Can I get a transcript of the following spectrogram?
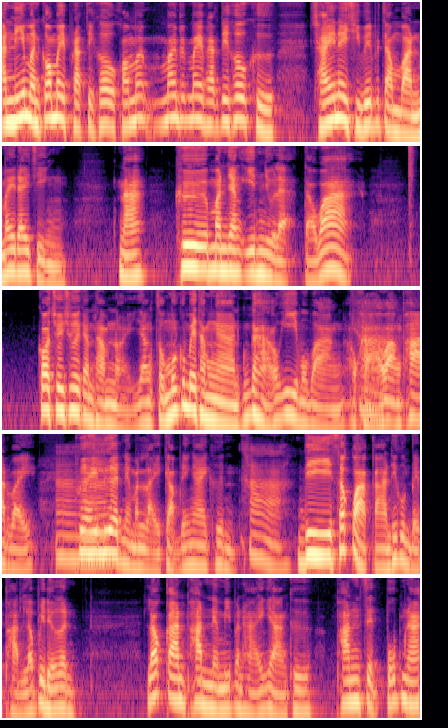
อันนี้มันก็ไม่ practical เขาไม่ไม่ไม่ practical คือใช้ในชีวิตประจำวันไม่ได้จริงนะ คือมันยังอินอยู่แหละ แต่ว่า ก็ช่วยๆกันทำหน่อย อย่างสมมุติคุณไปทำงานคุณก็หาเก้าอี้มาวาง เอาขาวางพาดไว้ เพื่อให้เลือดเนี่ยมันไหลกลับได้ง่ายขึ้นค่ะ ดีสักกว่าการที่คุณไปพันแล้วไปเดิน แล้วการพันเนี่ยมีปัญหาอีกอย่างคือ พันเสร็จปุ๊บนะ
